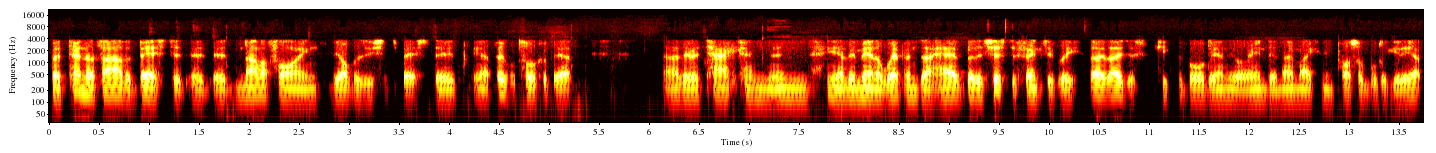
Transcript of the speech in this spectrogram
But Penrith are the best at, at, at nullifying the opposition's best. You know, people talk about uh, their attack and, and you know the amount of weapons they have, but it's just defensively. They they just kick the ball down your end and they make it impossible to get out.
